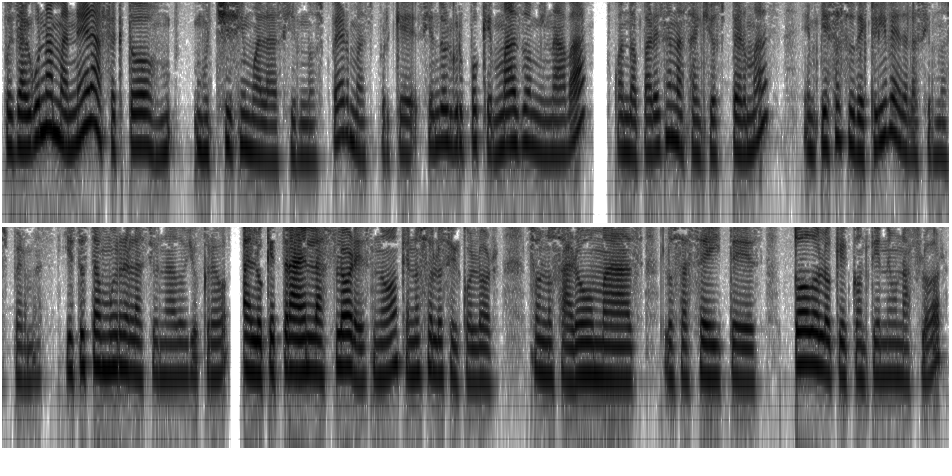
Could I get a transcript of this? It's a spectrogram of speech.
pues de alguna manera afectó muchísimo a las gimnospermas, porque siendo el grupo que más dominaba, cuando aparecen las angiospermas, empieza su declive de las gimnospermas. Y esto está muy relacionado, yo creo, a lo que traen las flores, ¿no? Que no solo es el color, son los aromas, los aceites, todo lo que contiene una flor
